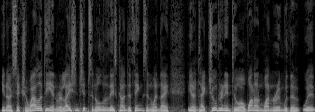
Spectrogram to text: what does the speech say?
you know, sexuality and relationships and all of these kinds of things. And when they, you know, hmm. take children into a one-on-one room with a, with,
